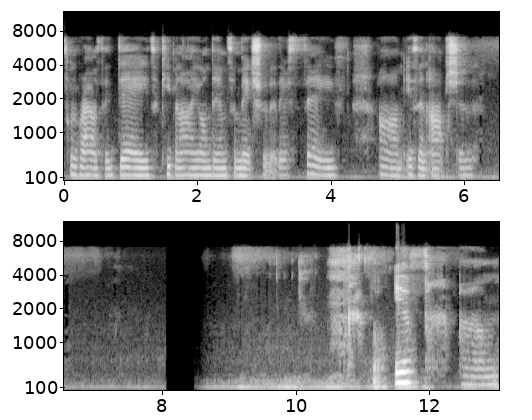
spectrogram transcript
24 hours a day to keep an eye on them to make sure that they're safe um, is an option. So if um,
